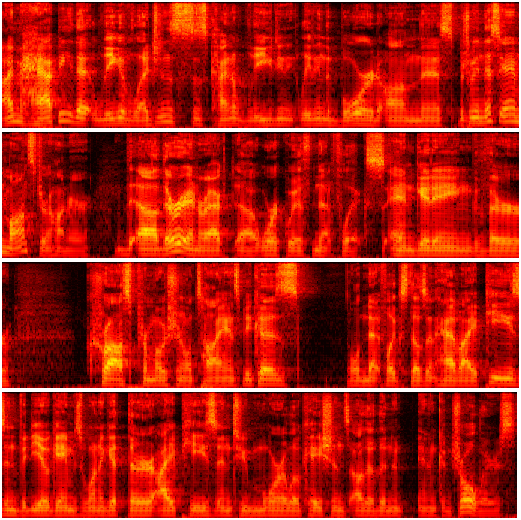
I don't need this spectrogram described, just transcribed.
I'm happy that League of Legends is kind of leading leading the board on this between this and Monster Hunter. Uh, their interact uh, work with Netflix and getting their cross promotional tie-ins because well Netflix doesn't have IPs and video games want to get their IPs into more locations other than in, in controllers.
